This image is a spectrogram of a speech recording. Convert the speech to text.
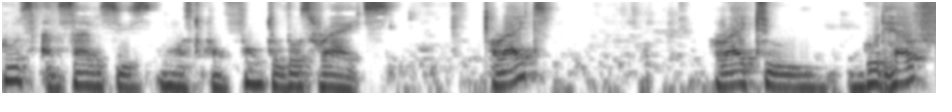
goods and services must conform to those rights. All right? Right to good health,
